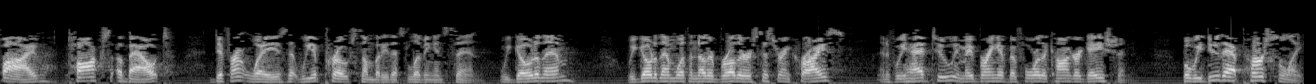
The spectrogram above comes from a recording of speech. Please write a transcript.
5 talks about different ways that we approach somebody that's living in sin. We go to them, we go to them with another brother or sister in Christ, and if we had to, we may bring it before the congregation. But we do that personally.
